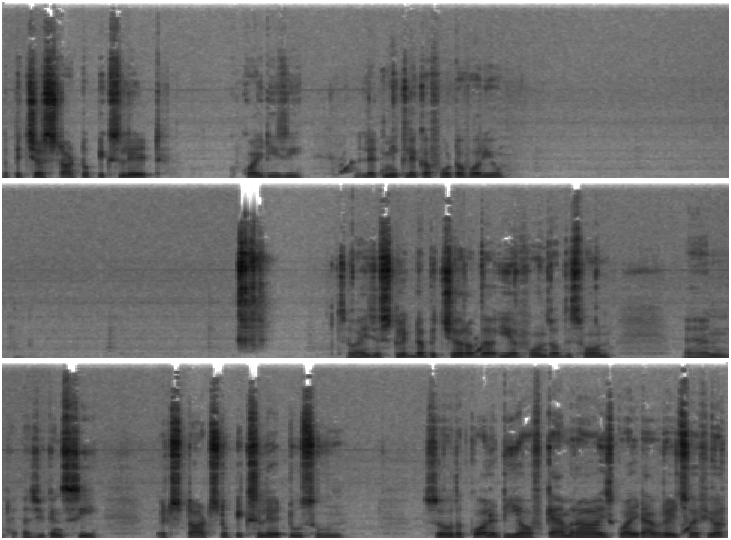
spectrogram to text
the pictures start to pixelate quite easy. Let me click a photo for you. So I just clicked a picture of the earphones of this phone and as you can see it starts to pixelate too soon. So the quality of camera is quite average. So if you are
